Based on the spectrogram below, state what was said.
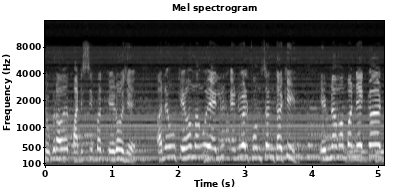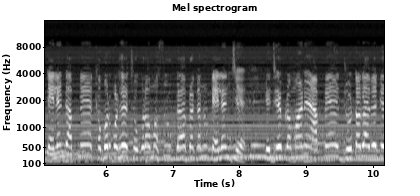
છોકરાઓએ પાર્ટિસિપેટ કર્યો છે. અને હું કહેવા માગું એન્યુઅલ ફંક્શન થકી એમનામાં પણ એક ટેલેન્ટ આપને ખબર પડશે છોકરાઓમાં શું કયા પ્રકારનું ટેલેન્ટ છે. કે જે પ્રમાણે આપણે જોતા જ આવીએ કે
